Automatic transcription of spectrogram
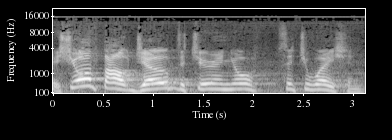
It's your fault, Job, that you're in your situation.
